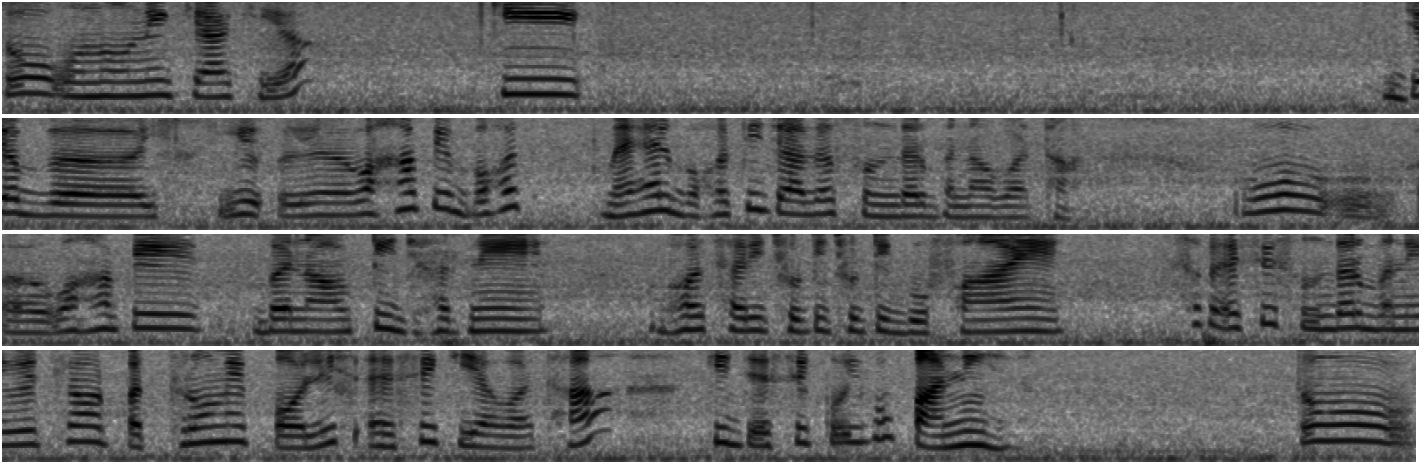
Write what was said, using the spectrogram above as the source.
तो उन्होंने क्या किया कि जब वहाँ पे बहुत, महल बहुत ही ज़्यादा सुंदर बना हुआ था। वो वहाँ पे बनावटी झरने, बहुत सारी छोटी छोटी गुफाएँ सब ऐसे सुंदर बने हुए थे और पत्थरों में पॉलिश ऐसे किया हुआ था कि जैसे कोई वो पानी है। तो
